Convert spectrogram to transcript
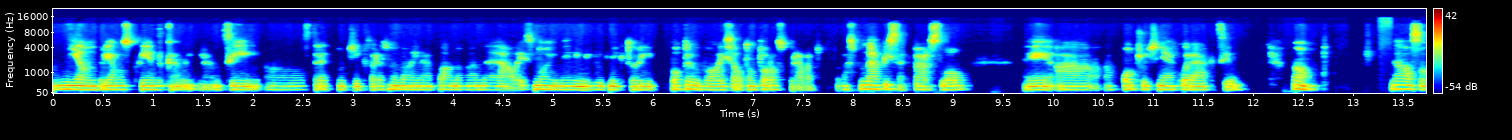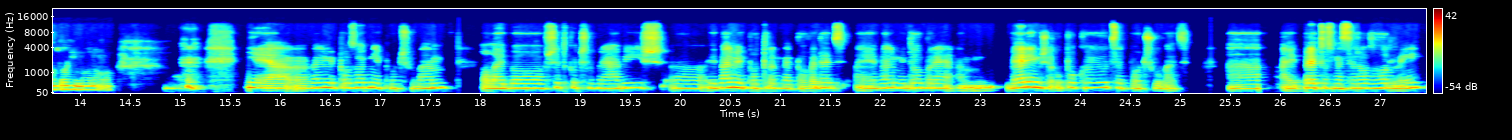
nie len priamo s klientkami v rámci stretnutí, ktoré sme mali naplánované, ale aj s mnohými inými ľuďmi, ktorí potrebovali sa o tom porozprávať, aspoň napísať pár slov a, a počuť nejakú reakciu. No, dala som dlhý monolog. Nie, ja veľmi pozorne počúvam, lebo všetko, čo vravíš, je veľmi potrebné povedať a je veľmi dobré a verím, že upokojujúce počúvať. A aj preto sme sa rozhodli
